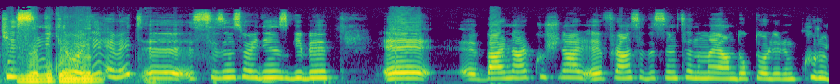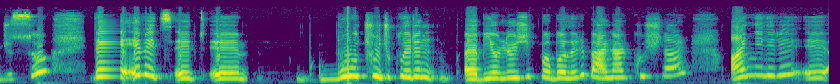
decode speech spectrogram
Kesinlikle Ve bu konuda... öyle evet e, sizin söylediğiniz gibi e, e Bernard Kuşner e, Fransa'da sınır tanımayan doktorların kurucusu ve evet e, e, bu çocukların e, biyolojik babaları Bernard Kuşner, anneleri e,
